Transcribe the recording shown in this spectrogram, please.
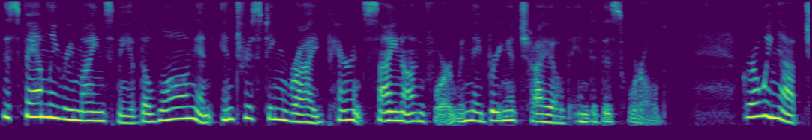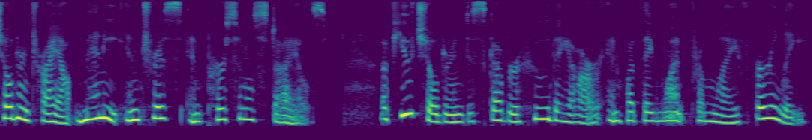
This family reminds me of the long and interesting ride parents sign on for when they bring a child into this world. Growing up, children try out many interests and personal styles. A few children discover who they are and what they want from life early,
